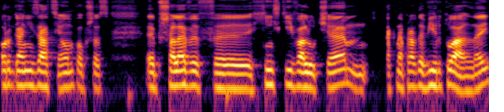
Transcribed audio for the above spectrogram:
organizacjom poprzez e, przelewy w e, chińskiej walucie, tak naprawdę wirtualnej.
